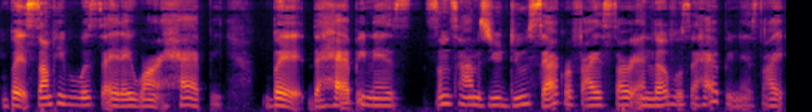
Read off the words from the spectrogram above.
But some people would say they weren't happy. But the happiness sometimes you do sacrifice certain levels of happiness like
